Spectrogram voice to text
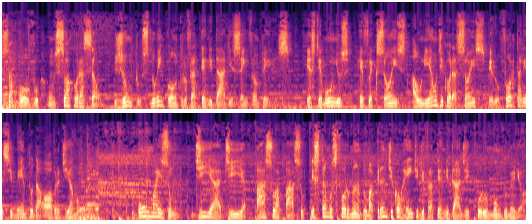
só povo, um só coração, juntos no encontro Fraternidade Sem Fronteiras. Testemunhos, reflexões, a união de corações pelo fortalecimento da obra de amor. Um mais um, dia a dia, passo a passo, estamos formando uma grande corrente de fraternidade por um mundo melhor.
